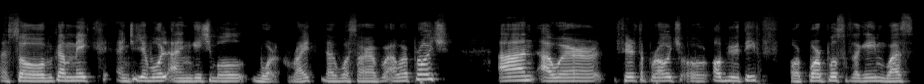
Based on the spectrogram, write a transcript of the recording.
Uh, so we can make enjoyable and engageable work, right? That was our, our approach. And our third approach or objective or purpose of the game was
